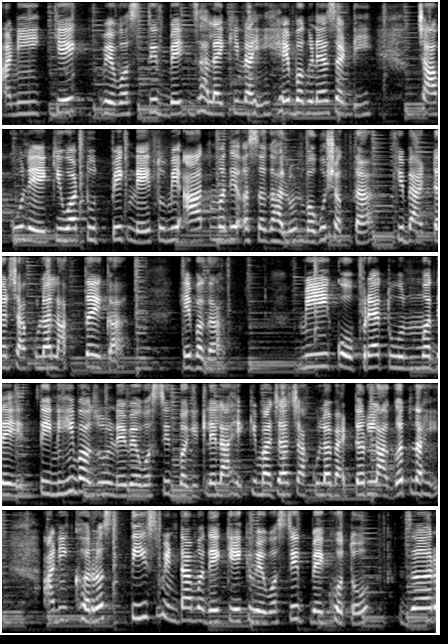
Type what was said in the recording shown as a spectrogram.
आणि केक व्यवस्थित बेक झालाय की नाही हे बघण्यासाठी चाकूने किंवा टूथपिकने तुम्ही आतमध्ये असं घालून बघू शकता की बॅटर चाकूला लागतंय का. हे बघा. मी कोपऱ्यातून मध्ये तिन्ही बाजूने व्यवस्थित बघितलेलं आहे की माझ्या चाकूला बॅटर लागत नाही. आणि खरंच तीस मिनटामध्ये केक व्यवस्थित बेक होतो. जर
